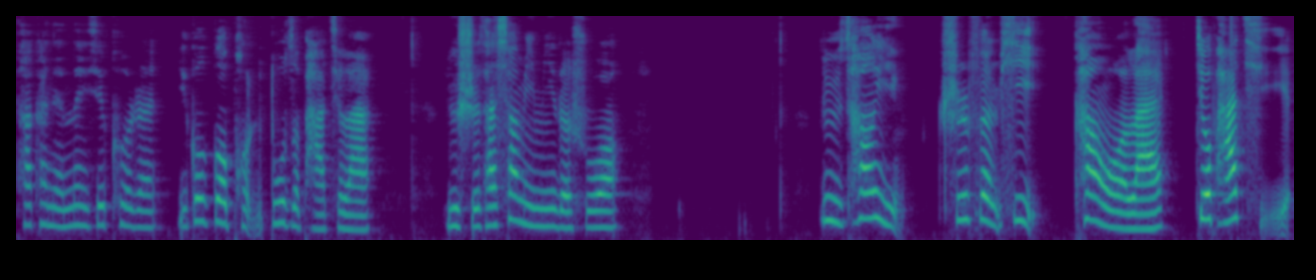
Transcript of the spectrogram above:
他看见那些客人一个个捧着肚子爬起来，于是他笑眯眯的说：“绿苍蝇吃粪屁，看我来就爬起。”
